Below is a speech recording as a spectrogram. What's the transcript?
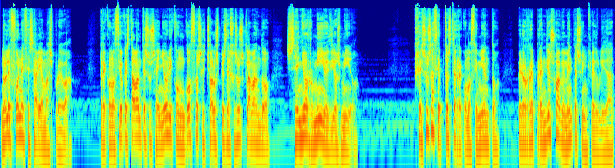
no le fue necesaria más prueba. Reconoció que estaba ante su Señor y con gozo se echó a los pies de Jesús clamando, Señor mío y Dios mío. Jesús aceptó este reconocimiento, pero reprendió suavemente su incredulidad.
